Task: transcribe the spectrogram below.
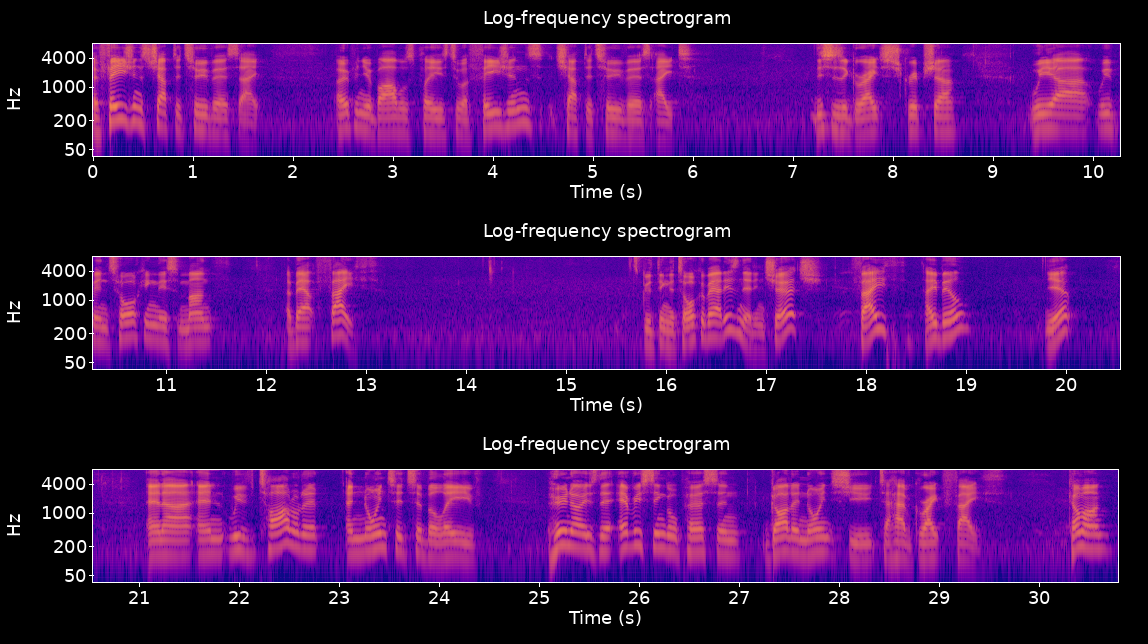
Ephesians chapter 2, verse 8. Open your Bibles, please, to Ephesians chapter 2, verse 8. This is a great scripture. We are, we've been talking this month about faith. It's a good thing to talk about, isn't it, in church? Faith. Hey, Bill? Yep. And, uh, and we've titled it Anointed to Believe. Who knows that every single person, God anoints you to have great faith? Come on.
